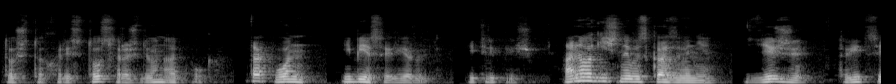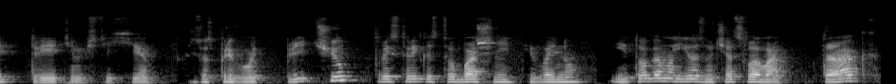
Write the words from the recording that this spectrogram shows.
в то, что Христос рожден от Бога. Так вон и бесы веруют и трепещут. Аналогичное высказывание здесь же 33 стихе. Христос приводит притчу про строительство башни и войну. Итогом ее звучат слова «Так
